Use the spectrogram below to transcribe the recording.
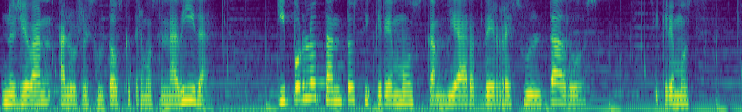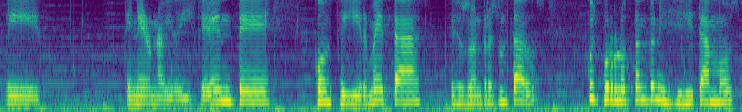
nos llevan a los resultados que tenemos en la vida. Y por lo tanto, si queremos cambiar de resultados, si queremos eh, tener una vida diferente, conseguir metas, esos son resultados, pues por lo tanto necesitamos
